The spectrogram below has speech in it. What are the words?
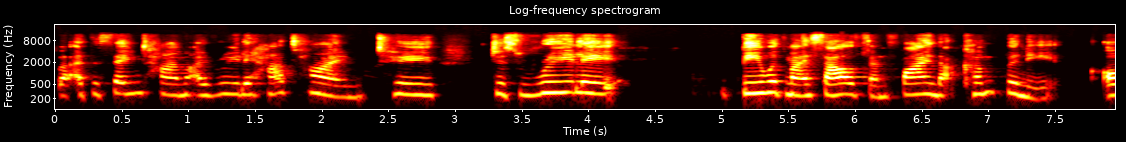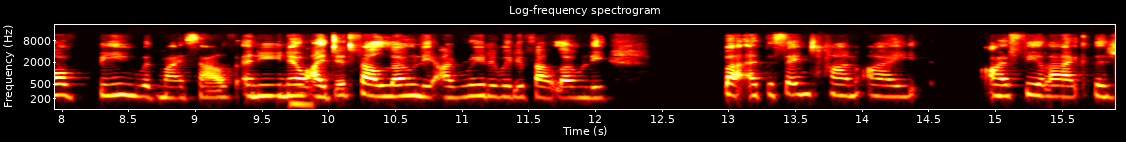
but at the same time, I really had time to just really be with myself and find that company of being with myself. And you know, I did feel lonely. I really really felt lonely, but at the same time, I I feel like the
